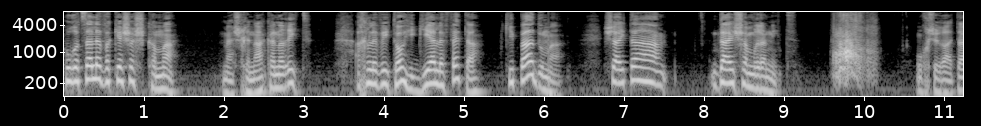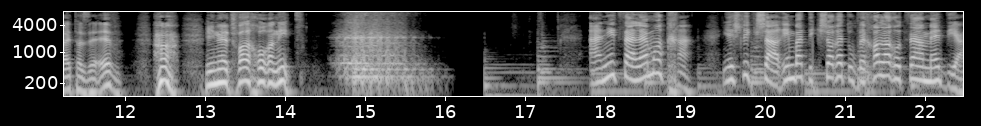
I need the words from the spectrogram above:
הוא רצה לבקש השכמה מהשכנה הכנרית, אך לביתו הגיעה לפתע כיפה אדומה, שהייתה די שמרנית. וכשראתה את הזאב, היא נעטפה אחורנית. אני אצלם אותך. יש לי קשרים בתקשורת ובכל ערוצי המדיה.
